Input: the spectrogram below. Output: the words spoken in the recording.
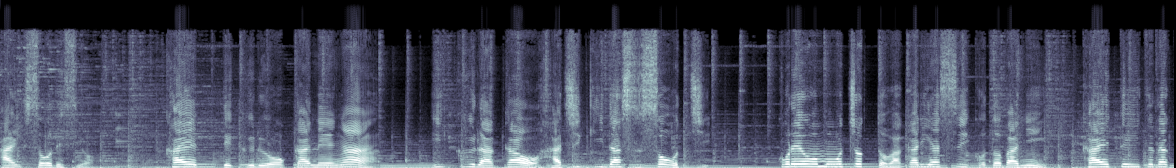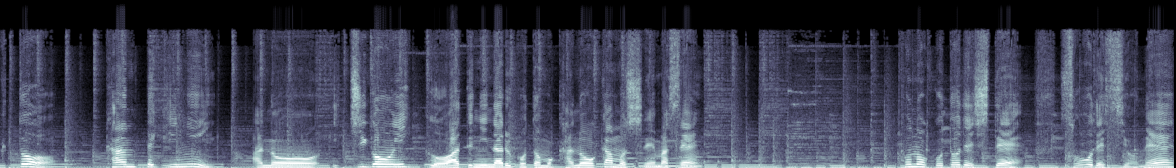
はいそうですよ。帰ってくるお金がいくらかを弾き出す装置。これをもうちょっと分かりやすい言葉に変えていただくと完璧にあのー、一言一句お当てになることも可能かもしれません。とのことでしてそうですよね。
